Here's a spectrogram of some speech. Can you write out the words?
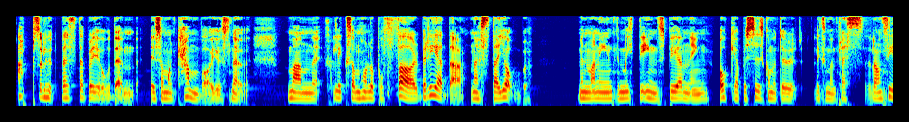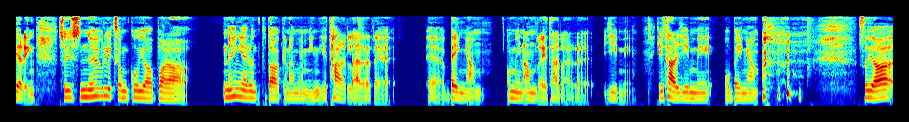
absolut bästa perioden eh, som man kan vara just nu. Man liksom håller på att förbereda nästa jobb. Men man är inte mitt i inspelning och jag har precis kommit ur liksom en presslansering. Så just nu liksom går jag bara, nu hänger jag runt på dagarna med min gitarrlärare eh, Bengan och min andra gitarrlärare Jimmy. Gitarr-Jimmy och Bengan. så jag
